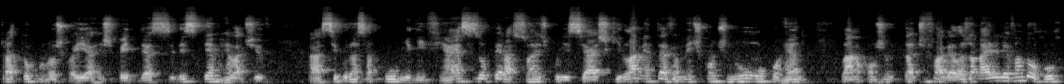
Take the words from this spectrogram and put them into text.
tratou conosco aí a respeito desse, desse tema relativo à segurança pública, enfim, a essas operações policiais que lamentavelmente continuam ocorrendo lá no conjunto de favelas da Maré, levando horror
